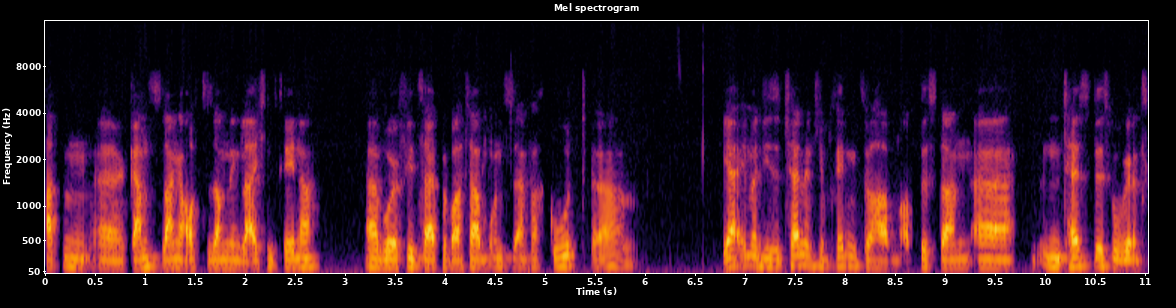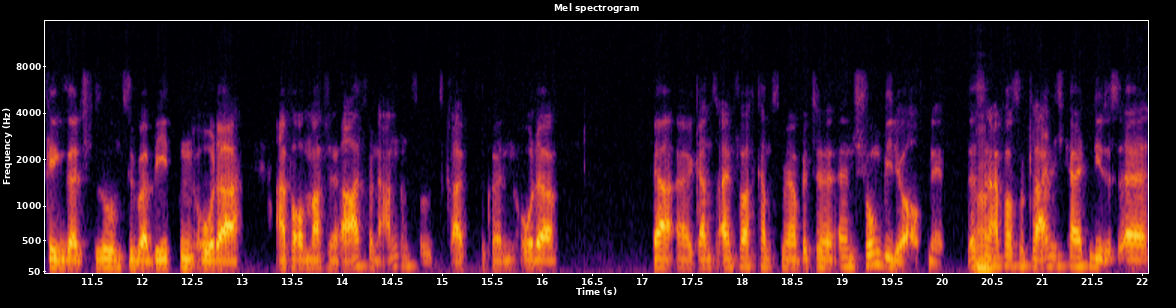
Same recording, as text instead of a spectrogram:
hatten äh, ganz lange auch zusammen den gleichen Trainer, äh, wo wir viel Zeit verbracht haben. Uns ist einfach gut. Ähm, ja, immer diese Challenge im Training zu haben. Ob das dann äh, ein Test ist, wo wir uns gegenseitig versuchen zu überbieten oder einfach auch mal auf den Rat von den anderen zurückgreifen zu können. Oder ja, äh, ganz einfach, kannst du mir bitte ein Schwungvideo aufnehmen. Das ah. sind einfach so Kleinigkeiten, die das äh,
